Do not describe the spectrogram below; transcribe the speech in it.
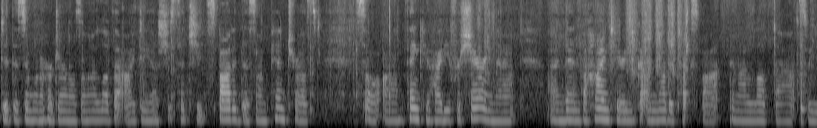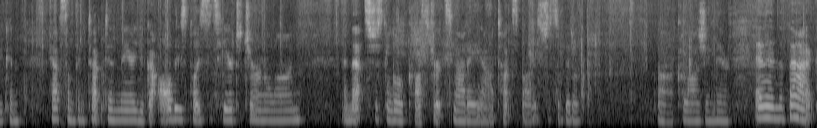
did this in one of her journals, and I love that idea. She said she'd spotted this on Pinterest. So um, thank you, Heidi, for sharing that. And then behind here you've got another tuck spot, and I love that. So you can have something tucked in there. You've got all these places here to journal on. And that's just a little cluster. It's not a uh, tuck spot. It's just a bit of uh, collaging there. And in the back,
